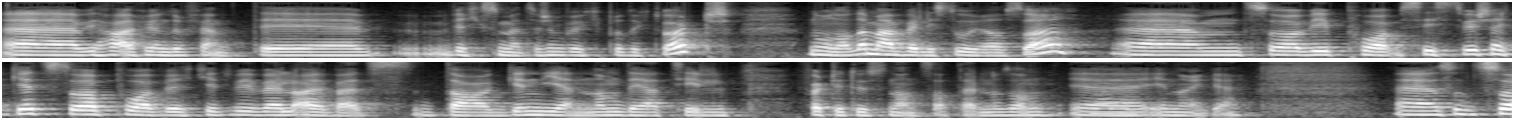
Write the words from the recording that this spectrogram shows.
Eh, vi har 150 virksomheter som bruker produktet vårt. Noen av dem er veldig store også. Eh, så vi på, sist vi sjekket, så påvirket vi vel arbeidsdagen gjennom det til 40 000 ansatte eller noe sånt i, i Norge. Eh, Så, så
